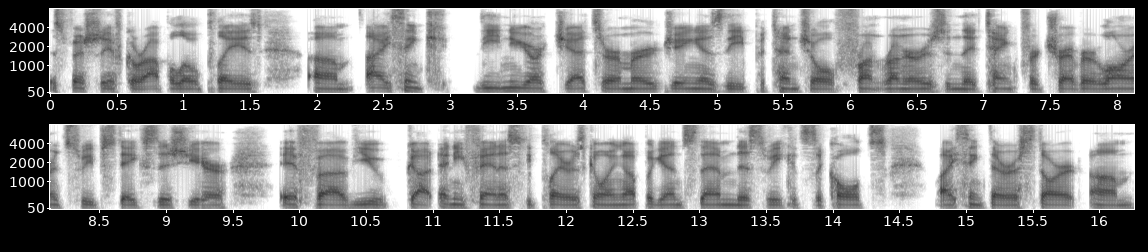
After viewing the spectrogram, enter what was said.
especially if Garoppolo plays. Um, I think the New York Jets are emerging as the potential front runners in the tank for Trevor Lawrence sweepstakes this year. If uh, you've got any fantasy players going up against them this week, it's the Colts. I think they're a start. Um,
